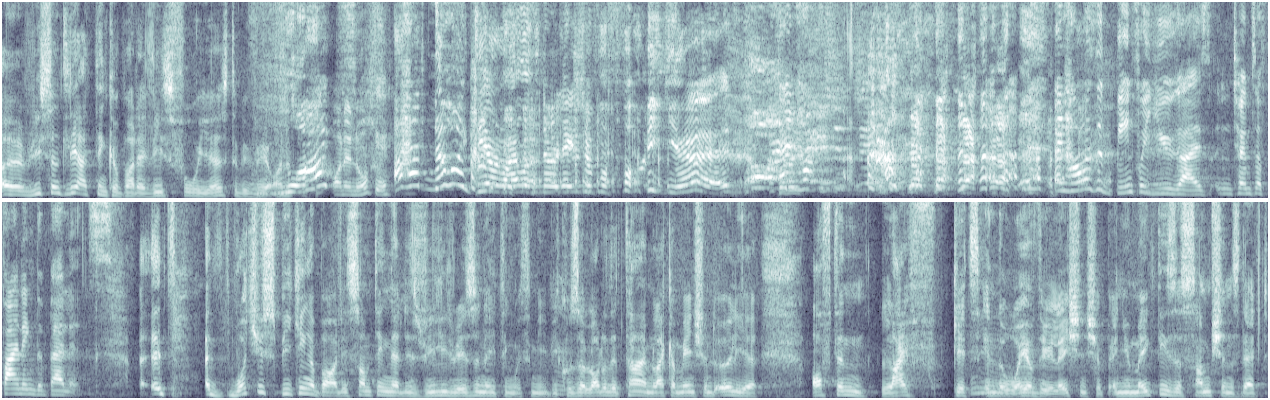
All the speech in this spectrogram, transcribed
uh, recently, I think about at least four years, to be very honest. What? On and off. I had no idea Ryle was in a relationship for four years. and, how, and how has it been for you guys in terms of finding the balance? It's, uh, what you're speaking about is something that is really resonating with me because a lot of the time, like I mentioned earlier, often life gets in the way of the relationship and you make these assumptions that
